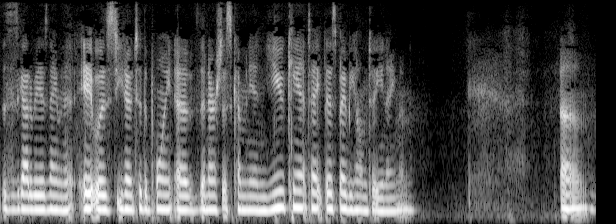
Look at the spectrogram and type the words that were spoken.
this has got to be his name." And it, it was, you know, to the point of the nurses coming in. You can't take this baby home till you name him. Um.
